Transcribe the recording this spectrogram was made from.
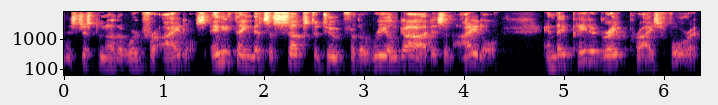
That's just another word for idols. Anything that's a substitute for the real God is an idol, and they paid a great price for it.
